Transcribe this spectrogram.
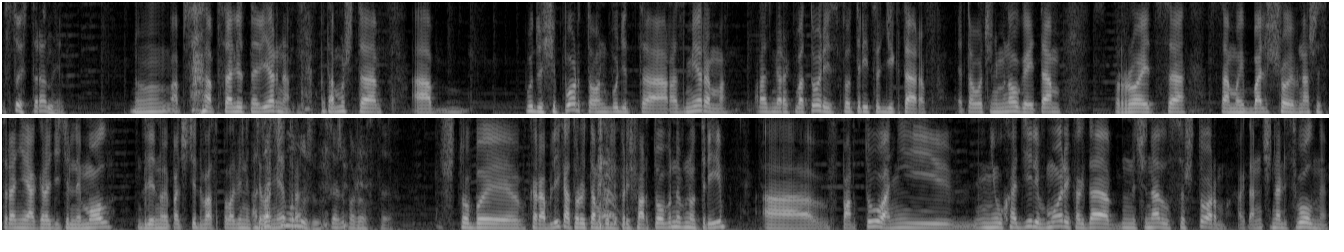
С той стороны. Ну, абс- абсолютно верно. Потому что а, будущий порт, он будет а, размером размер акватории 130 гектаров. Это очень много, и там строится самый большой в нашей стране оградительный мол длиной почти 2,5 а километра. А зачем он нужен? Скажи, пожалуйста. Чтобы корабли, которые там были пришвартованы внутри, а в порту, они не уходили в море, когда начинался шторм, когда начинались волны.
